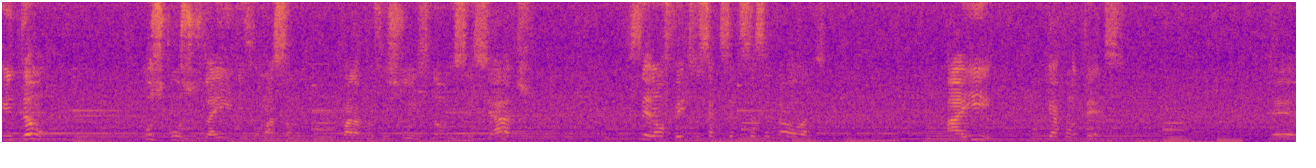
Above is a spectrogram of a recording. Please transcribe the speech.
Então, os cursos aí de formação para professores não licenciados, serão feitos em 760 horas. Aí, o que acontece? É,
